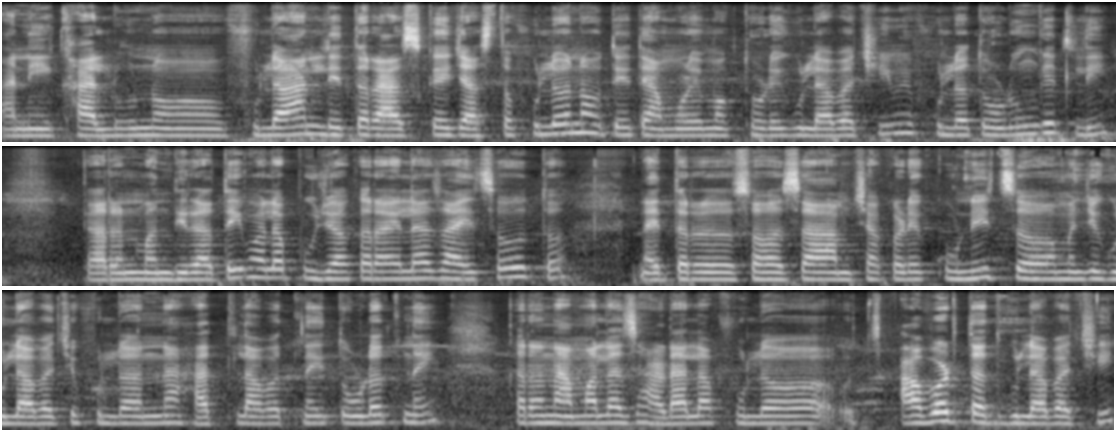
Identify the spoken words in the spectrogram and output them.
आणि खालून फुलं आणले तर आज काही जास्त फुलं नव्हते त्यामुळे मग थोडे गुलाबाची मी फुलं तोडून घेतली. कारण मंदिरातही मला पूजा करायला जायचं होतं. नाहीतर सहसा आमच्याकडे कुणीच म्हणजे गुलाबाची फुलांना हात लावत नाही तोडत नाही. कारण आम्हाला झाडाला फुलं आवडतात गुलाबाची.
